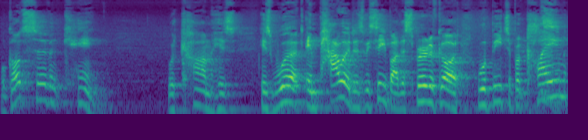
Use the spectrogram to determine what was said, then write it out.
Well, God's servant king would come, his his work, empowered as we see by the Spirit of God, would be to proclaim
